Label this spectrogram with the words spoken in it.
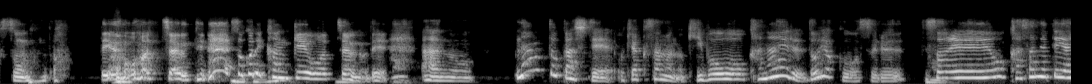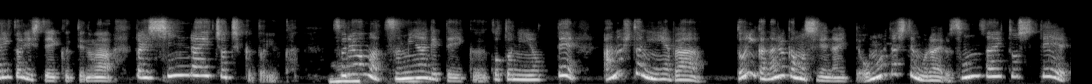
そうなんだって終わっちゃうって、そこで関係終わっちゃうので、あの、なんとかしてお客様の希望を叶える努力をする。それを重ねてやり取りしていくっていうのは、やっぱり信頼貯蓄というか、それをまあ積み上げていくことによって、あの人に言えば、どうにかなるかもしれないって思い出してもらえる存在として、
